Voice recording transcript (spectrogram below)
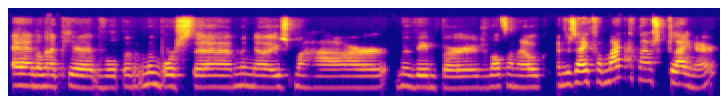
En dan heb je bijvoorbeeld mijn borsten, mijn neus, mijn haar, mijn wimpers, wat dan ook. En toen zei ik van, maak het nou eens kleiner.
